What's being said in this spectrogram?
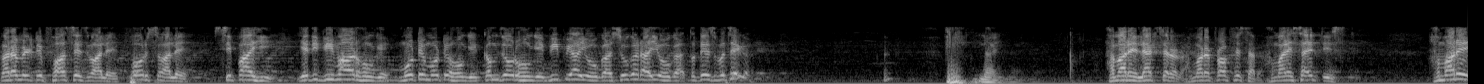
पैरामिलिट्री फोर्सेज वाले फोर्स वाले, सिपाही, यदि बीमार होंगे मोटे मोटे होंगे, कमज़ोर होंगे बीपीआई होगा शुगर आई होगा तो देश बचेगा। नहीं। हमारे लेक्चरर हमारे प्रोफेसर हमारे साइंटिस्ट हमारे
